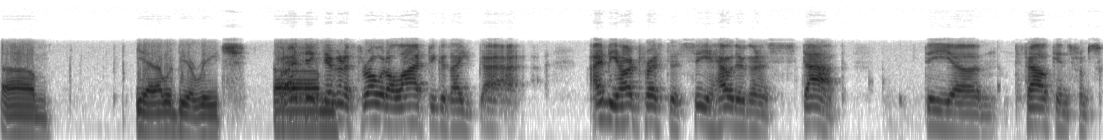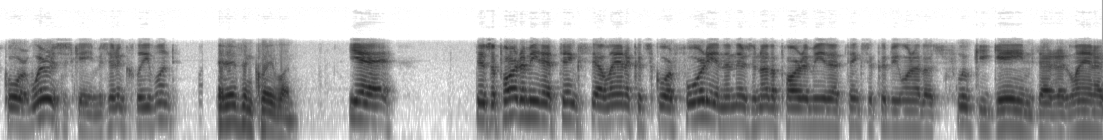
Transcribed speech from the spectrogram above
Um, yeah, that would be a reach. But I think they're Um, going to throw it a lot because I, I I'd be hard pressed to see how they're going to stop the um, Falcons from score. Where is this game? Is it in Cleveland? It is in Cleveland. Yeah. There's a part of me that thinks Atlanta could score 40, and then there's another part of me that thinks it could be one of those fluky games that Atlanta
